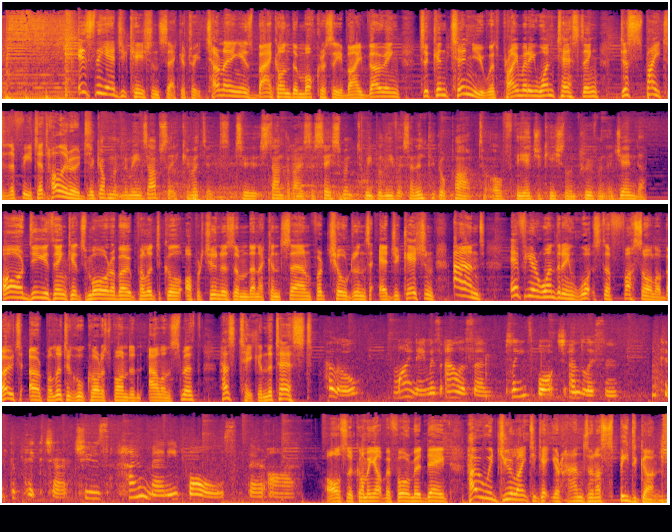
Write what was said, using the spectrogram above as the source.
is the Education Secretary turning his back on democracy by vowing to continue with Primary 1 testing despite a defeat at Holyrood? The government remains absolutely committed to standardised assessment. We believe it's an integral part of the educational improvement agenda. Or do you think it's more about political opportunism than a concern for children's education? And if you're wondering what's the fuss all about, our political correspondent Alan Smith has taken the test. Hello, my name is Alison. Please watch and listen. Look at the picture. Choose how many balls there are. Also coming up before midday, how would you like to get your hands on a speed gun?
